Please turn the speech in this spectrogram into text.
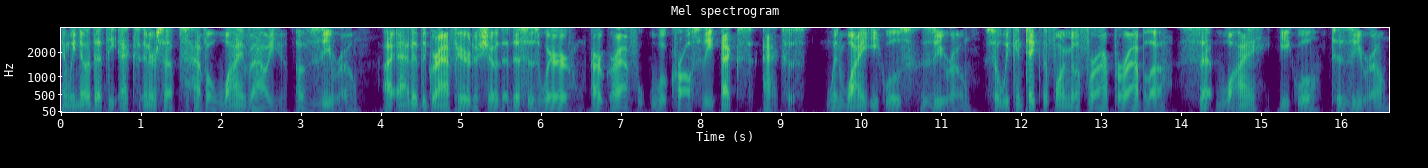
And we know that the x-intercepts have a y value of 0. I added the graph here to show that this is where our graph will cross the x-axis when y equals 0. So we can take the formula for our parabola, set y equal to 0,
